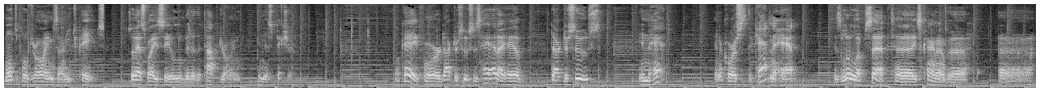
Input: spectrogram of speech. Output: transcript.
multiple drawings on each page. So that's why you see a little bit of the top drawing in this picture. Okay, for Dr. Seuss's hat, I have Dr. Seuss in the hat. And of course, the cat in the hat is a little upset. Uh, he's kind of uh, uh,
